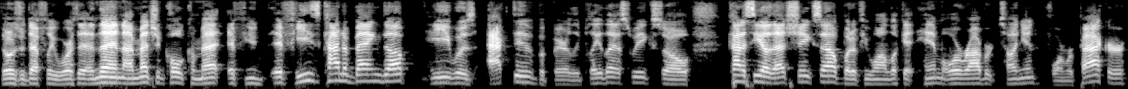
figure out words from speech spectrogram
those are definitely worth it. And then I mentioned Cole Kmet. If you if he's kind of banged up, he was active but barely played last week. So kind of see how that shakes out. But if you want to look at him or Robert Tonyan, former Packer,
